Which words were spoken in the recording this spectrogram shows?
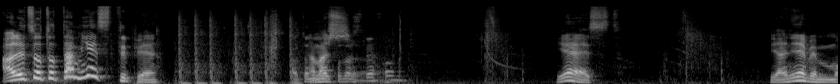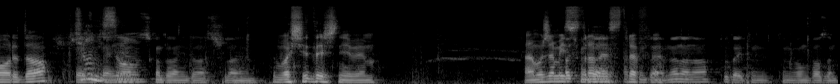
Ale co to tam jest, typie? A to A nie masz- jest poza strefą? Jest. Ja nie wiem, mordo. Gdzie oni są? Nie wiem, skąd oni do nas strzelają. Właśnie też nie wiem. Ale możemy iść w stronę dalej, strefy. No, no, no. Tutaj tym, tym wąwozem.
